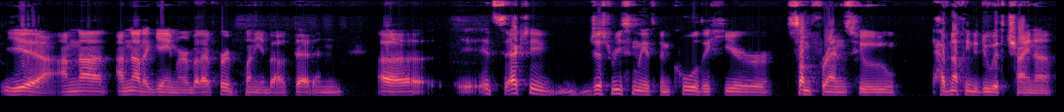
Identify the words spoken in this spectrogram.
Yeah, I'm not I'm not a gamer, but I've heard plenty about that, and uh, it's actually just recently it's been cool to hear some friends who have nothing to do with China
